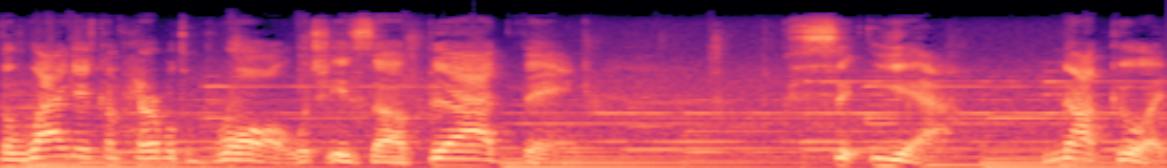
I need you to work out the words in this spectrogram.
the lag is comparable to Brawl, which is a bad thing. So, yeah, not good.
